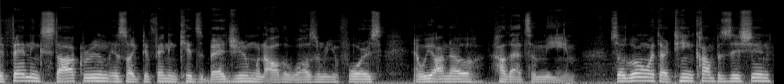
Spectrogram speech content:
defending stock room is like defending kids' bedroom when all the walls are reinforced, and we all know how that's a meme. So going with our team composition,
